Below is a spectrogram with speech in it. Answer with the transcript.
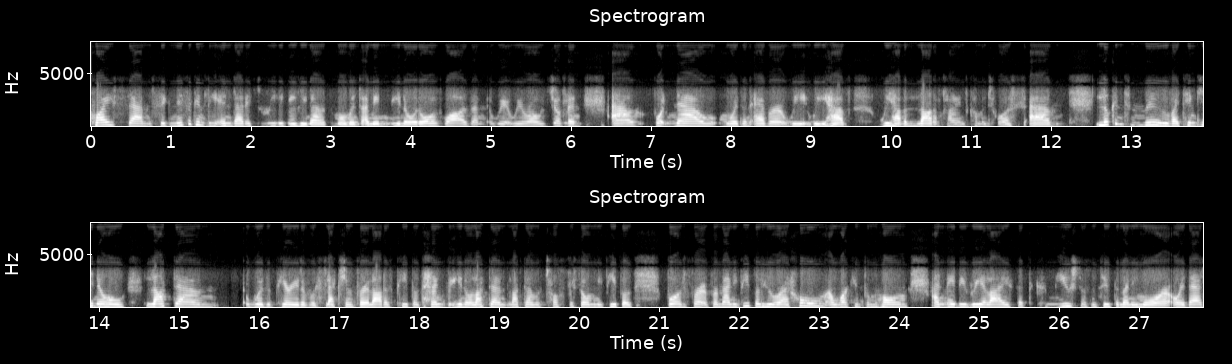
Quite um, significantly in that it's really busy now at the moment. I mean, you know, it always was, and we, we were always juggling. Um, but now more than ever, we, we have we have a lot of clients coming to us um, looking to move. I think you know, lockdown was a period of reflection for a lot of people. Thank you know, lockdown lockdown was tough for so many people, but for for many people who are at home and working from home and maybe realised that the commute doesn't suit them anymore, or that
